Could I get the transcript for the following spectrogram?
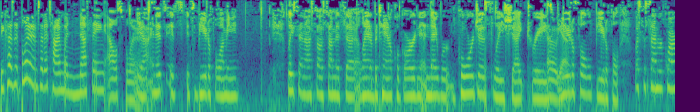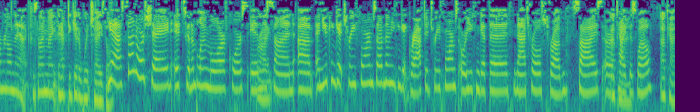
because it blooms at a time when nothing else blooms. Yeah, and it's it's it's beautiful. I mean, Lisa and I saw some at the Atlanta Botanical Garden, and they were gorgeously shaped trees. Oh, yes. beautiful, beautiful. What's the sun requirement on that? Because I might have to get a witch hazel. Yeah, sun or shade. It's going to bloom more, of course, in Right. the sun. Um, and you can get tree forms of them. You can get grafted tree forms, or you can get the natural shrub size or Okay. type as well. Okay.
